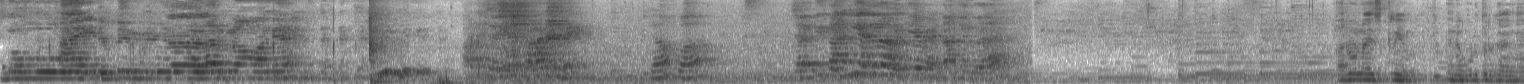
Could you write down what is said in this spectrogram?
ஹலோ எப்படி இருக்கீங்க? நல்லா இருக்கிறோம் வாங்க. ஏன்பா ஜக்கி தண்ணி எதில் வைக்க வேண்டாங்கிற அருண் ஐஸ்கிரீம் எனக்கு கொடுத்துருக்காங்க.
